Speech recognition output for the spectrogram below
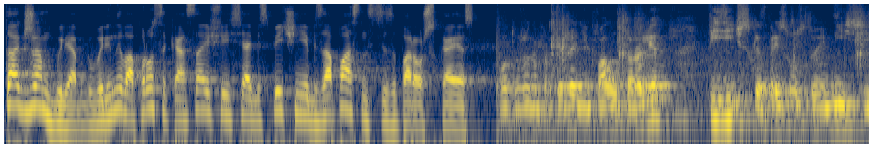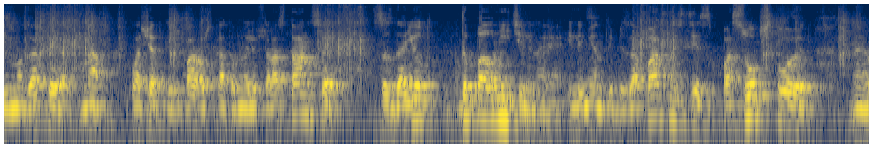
Также были обговорены вопросы, касающиеся обеспечения безопасности Запорожской АЭС. Вот уже на протяжении полутора лет физическое присутствие миссии МАГАТЭ на площадке Запорожской атомной электростанции создает дополнительные элементы безопасности, способствует э,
